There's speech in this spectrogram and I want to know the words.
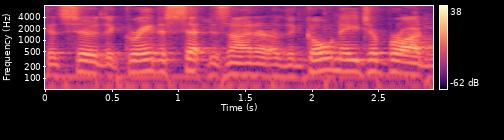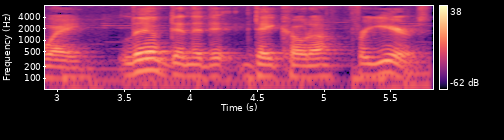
considered the greatest set designer of the golden age of Broadway, lived in the D- Dakota for years.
